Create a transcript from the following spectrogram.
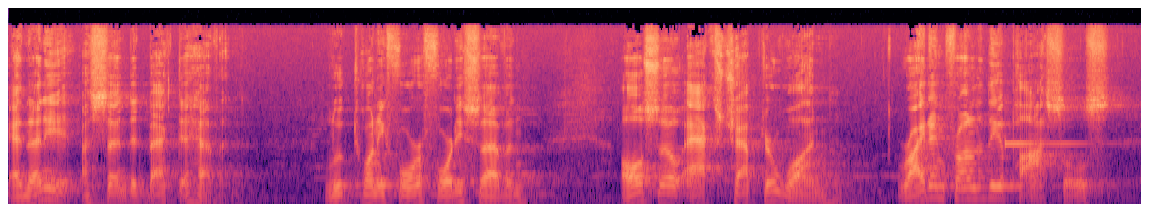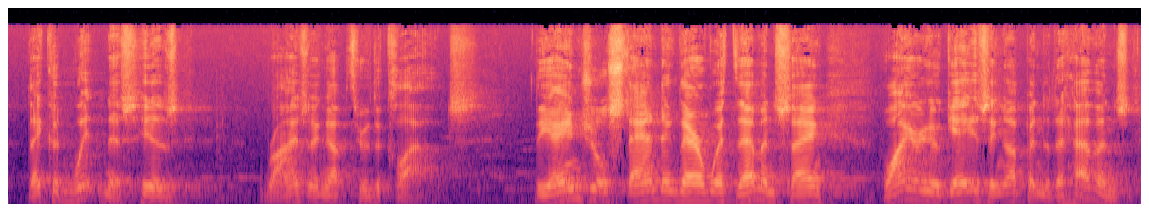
and then he ascended back to heaven. Luke 24 47, also Acts chapter 1, right in front of the apostles, they could witness his rising up through the clouds. The angel standing there with them and saying, why are you gazing up into the heavens?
